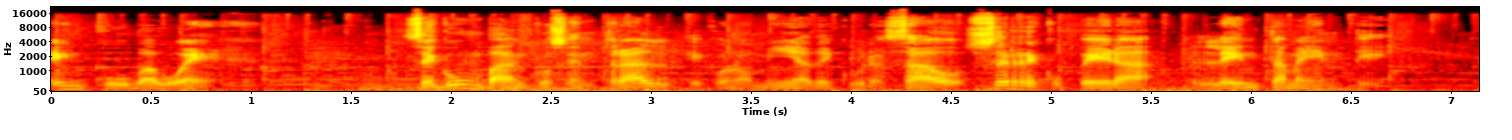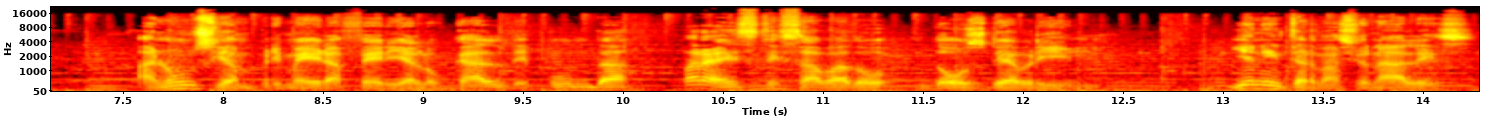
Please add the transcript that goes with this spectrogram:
en Cuba Buej. Según Banco Central, economía de Curazao se recupera lentamente. Anuncian primera feria local de Punda para este sábado 2 de abril. Y en internacionales,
